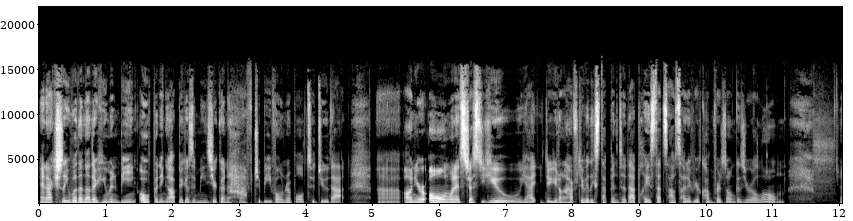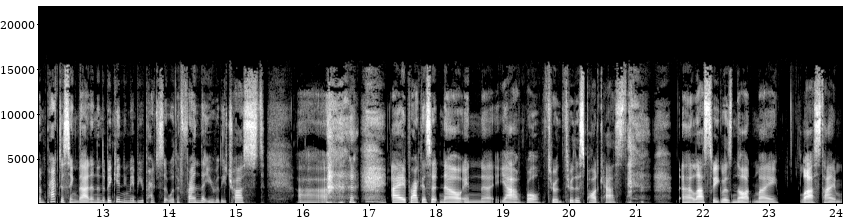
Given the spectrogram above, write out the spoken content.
and actually with another human being opening up because it means you're going to have to be vulnerable to do that uh, on your own when it's just you yeah you don't have to really step into that place that's outside of your comfort zone because you're alone and practicing that. And in the beginning, maybe you practice it with a friend that you really trust. Uh, I practice it now in uh, yeah, well through through this podcast. uh, last week was not my last time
